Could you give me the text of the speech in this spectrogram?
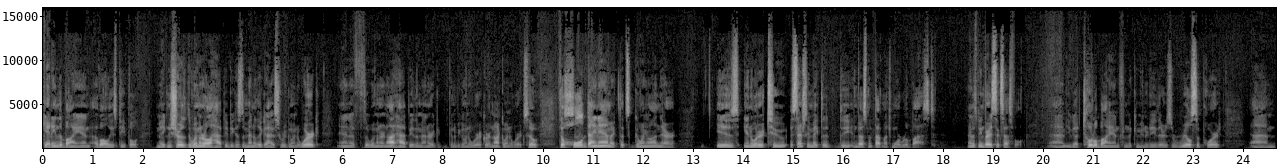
getting the buy in of all these people, making sure that the women are all happy because the men are the guys who are going to work. And if the women are not happy, the men are g- going to be going to work or not going to work. So the whole dynamic that's going on there is in order to essentially make the, the investment that much more robust. And it's been very successful. Um, you've got total buy in from the community, there's real support, um,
